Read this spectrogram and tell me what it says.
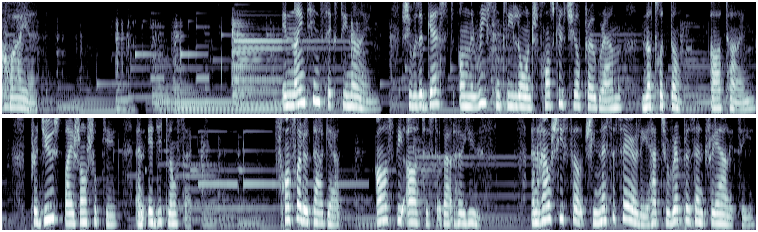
quiet. In 1969, she was a guest on the recently launched France Culture program Notre Temps, Our Time, produced by Jean Chouquet and Edith Lansac. François Le Targat asked the artist about her youth and how she felt she necessarily had to represent reality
